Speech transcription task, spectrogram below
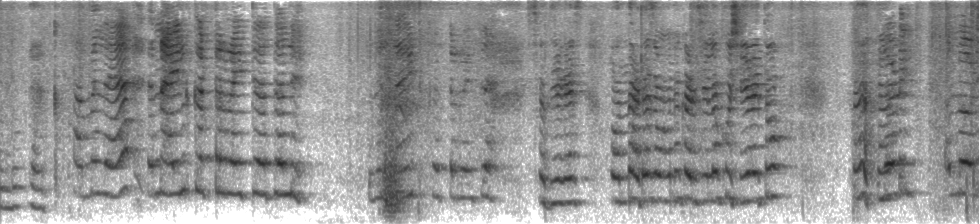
ಒಂದು ಬ್ಯಾಗ್ ಆಮೇಲೆ ನೈಲ್ ಕಟ್ಟರ್ ಐತೆ ಅದಲ್ಲಿ ಅದು ನೈಲ್ ಕಟ್ಟರ್ ಐತೆ. ಸದ್ಯ ಗೈಸ್ ಒಂದು ಆಟ ಸಾಮಾನು ಕಳಿಸಿಲ್ಲ ಖುಷಿ ಆಯಿತು. ನೋಡಿ ನೋಡಿ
